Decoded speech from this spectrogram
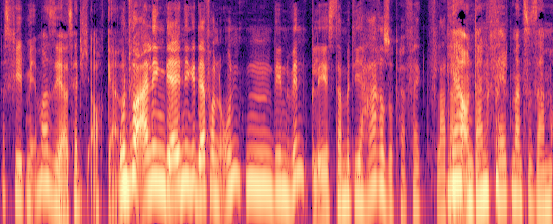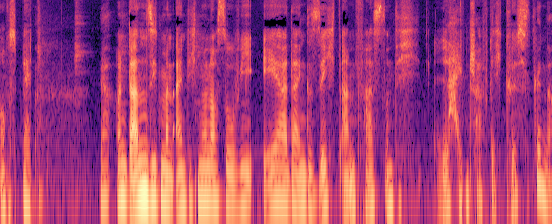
Das fehlt mir immer sehr. Das hätte ich auch gerne. Und vor allen Dingen derjenige, der von unten den Wind bläst, damit die Haare so perfekt flattern. ja, und dann fällt man zusammen aufs Bett. Ja. Und dann sieht man eigentlich nur noch so, wie er dein Gesicht anfasst und dich leidenschaftlich küsst. Genau.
